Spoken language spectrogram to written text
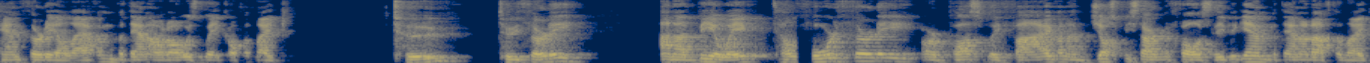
10, 30, 11, but then I would always wake up at like 2, 2.30 and I'd be awake till 4.30 or possibly 5 and I'd just be starting to fall asleep again, but then I'd have to like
